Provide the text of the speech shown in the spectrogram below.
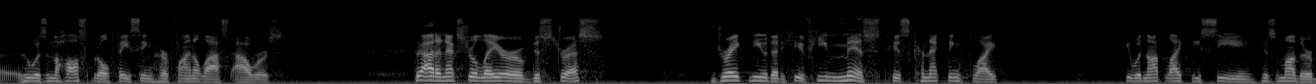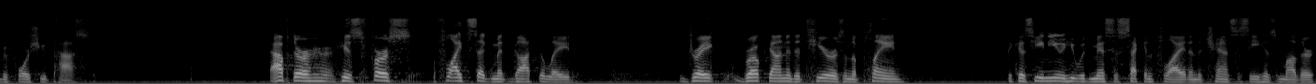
uh, who was in the hospital facing her final last hours. To add an extra layer of distress, Drake knew that if he missed his connecting flight, he would not likely see his mother before she passed. After his first flight segment got delayed, Drake broke down into tears on the plane because he knew he would miss a second flight and the chance to see his mother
